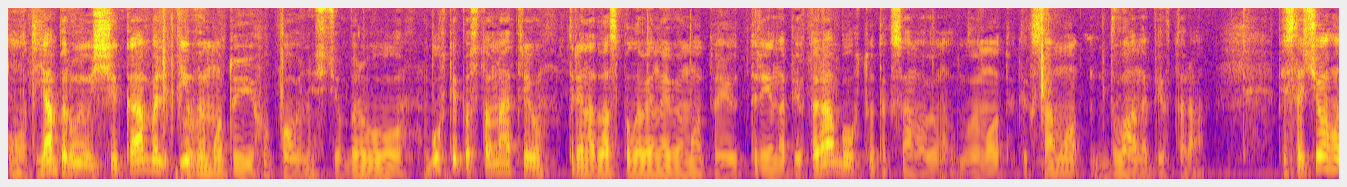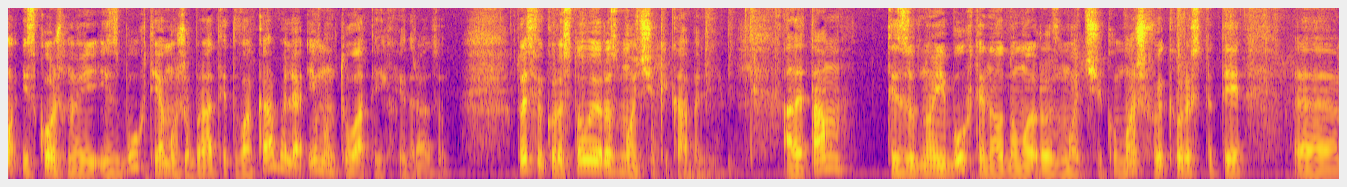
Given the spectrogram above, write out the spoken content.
От, я беру ще кабель і вимотую його повністю. Беру бухти по 100 метрів, 3 на 2,5 вимотую, 3 на 1,5 бухту так само вимотую, так само 2 на 1,5. Після чого із кожної із бухт я можу брати два кабеля і монтувати їх відразу. Хтось використовує розмотчики кабельні. Але там ти з одної бухти на одному розмотчику можеш використати е,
